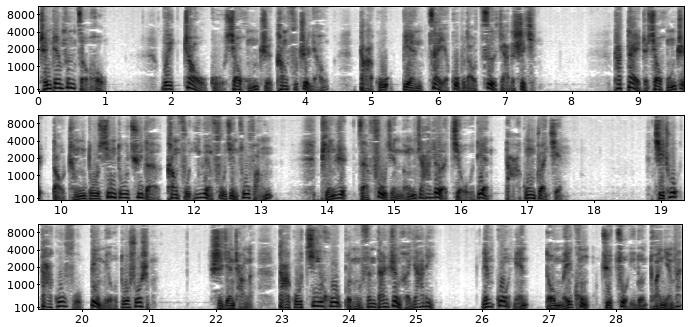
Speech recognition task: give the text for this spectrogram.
陈真芬走后，为照顾萧宏志康复治疗，大姑便再也顾不到自家的事情。他带着肖宏志到成都新都区的康复医院附近租房，平日在附近农家乐酒店打工赚钱。起初，大姑父并没有多说什么，时间长了，大姑几乎不能分担任何压力，连过年都没空去做一顿团年饭。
